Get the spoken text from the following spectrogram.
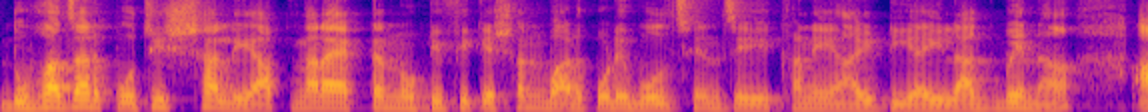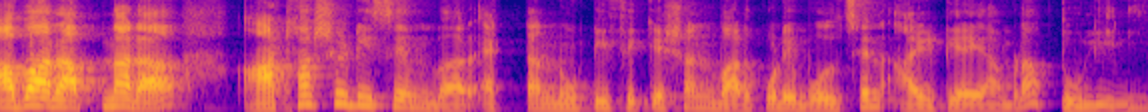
দু হাজার পঁচিশ সালে আপনারা একটা নোটিফিকেশন বার করে বলছেন যে এখানে আইটিআই লাগবে না। আবার আপনারা আঠাশে ডিসেম্বর একটা নোটিফিকেশন বার করে বলছেন আইটিআই আমরা তুলিনি।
